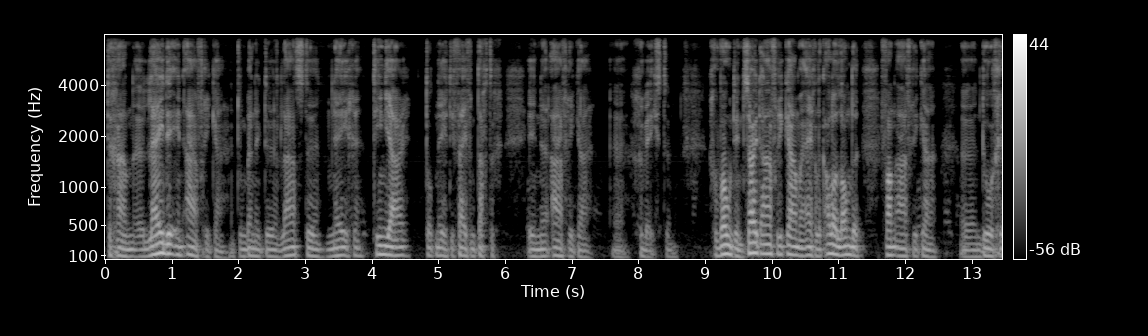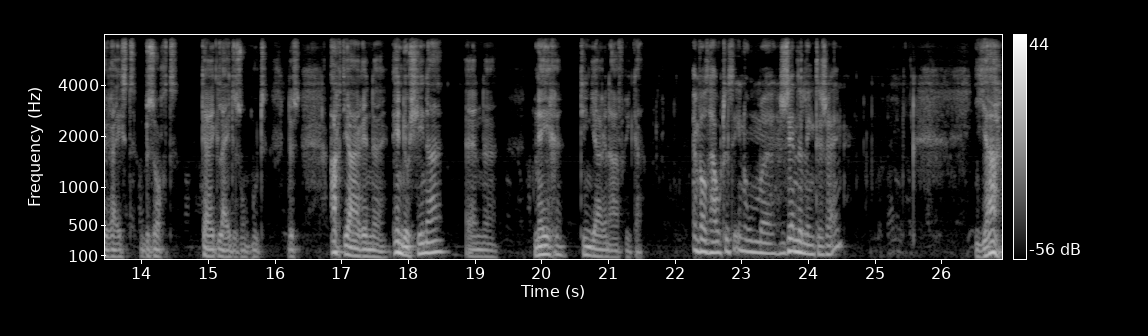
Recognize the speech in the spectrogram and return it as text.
te gaan uh, leiden in Afrika. En toen ben ik de laatste negen, tien jaar tot 1985 in uh, Afrika geweest. gewoond in Zuid-Afrika, maar eigenlijk alle landen van Afrika doorgereisd, bezocht, kerkleiders ontmoet. Dus acht jaar in Indochina en negen, tien jaar in Afrika. En wat houdt het in om zendeling te zijn? Ja,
